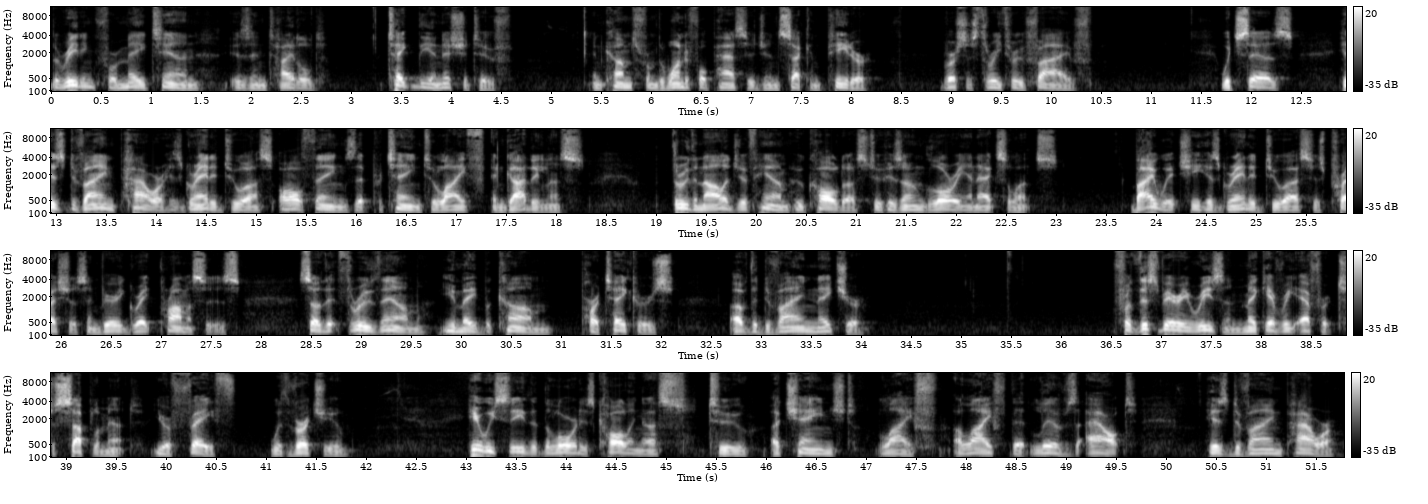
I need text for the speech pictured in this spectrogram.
The reading for May 10 is entitled Take the Initiative and comes from the wonderful passage in 2 Peter, verses 3 through 5, which says, His divine power has granted to us all things that pertain to life and godliness through the knowledge of Him who called us to His own glory and excellence, by which He has granted to us His precious and very great promises so that through them you may become partakers of the divine nature. For this very reason, make every effort to supplement your faith with virtue. Here we see that the Lord is calling us to a changed life, a life that lives out His divine power.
